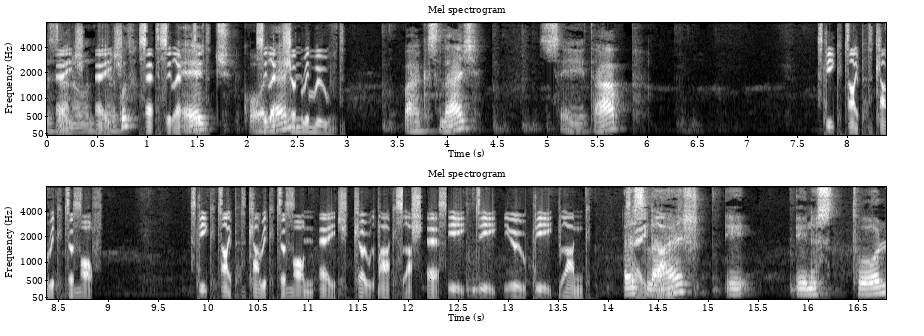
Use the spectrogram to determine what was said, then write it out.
እዛ H, ነው H, እንትልኩት set selected. ኤች ኮለን Selection removed. ባክስላሽ ሴትአፕ Speak type character off. Speak type character on. H, code backslash S E T U P blank. Say blank. ስላሽ ኢንስቶል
